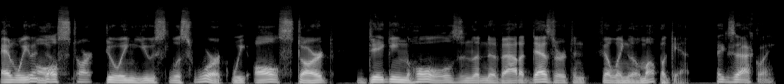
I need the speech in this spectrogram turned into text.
And we all start doing useless work. We all start digging holes in the Nevada desert and filling them up again. Exactly.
